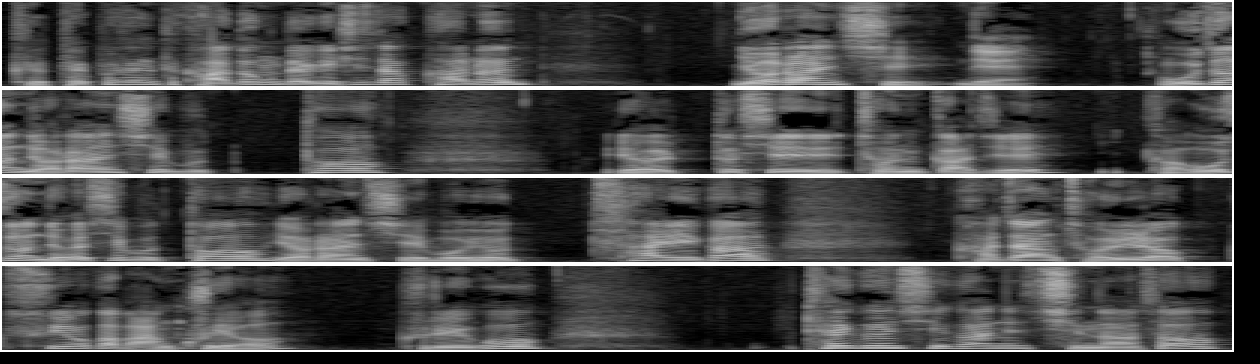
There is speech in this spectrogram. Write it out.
그 100% 가동되기 시작하는 11시. 네. 오전 11시부터 12시 전까지 그러니까 오전 10시부터 11시 뭐 요 사이가 가장 전력 수요가 많고요. 그리고 퇴근 시간이 지나서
